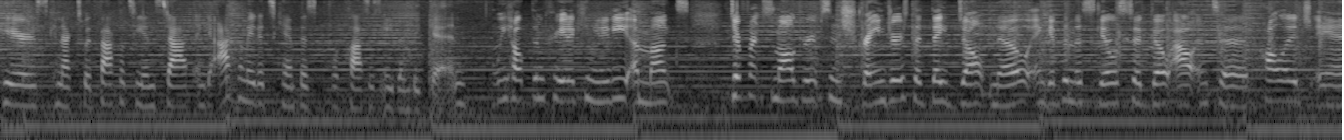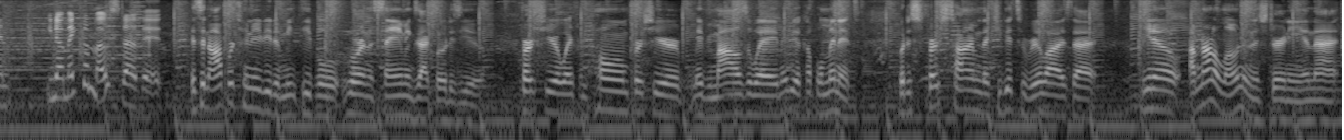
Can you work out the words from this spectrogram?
peers, connect with faculty and staff, and get acclimated to campus before classes even begin. We help them create a community amongst different small groups and strangers that they don't know and give them the skills to go out into college and you know, make the most of it. It's an opportunity to meet people who are in the same exact boat as you. First year away from home, first year maybe miles away, maybe a couple minutes, but it's first time that you get to realize that, you know, I'm not alone in this journey and that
